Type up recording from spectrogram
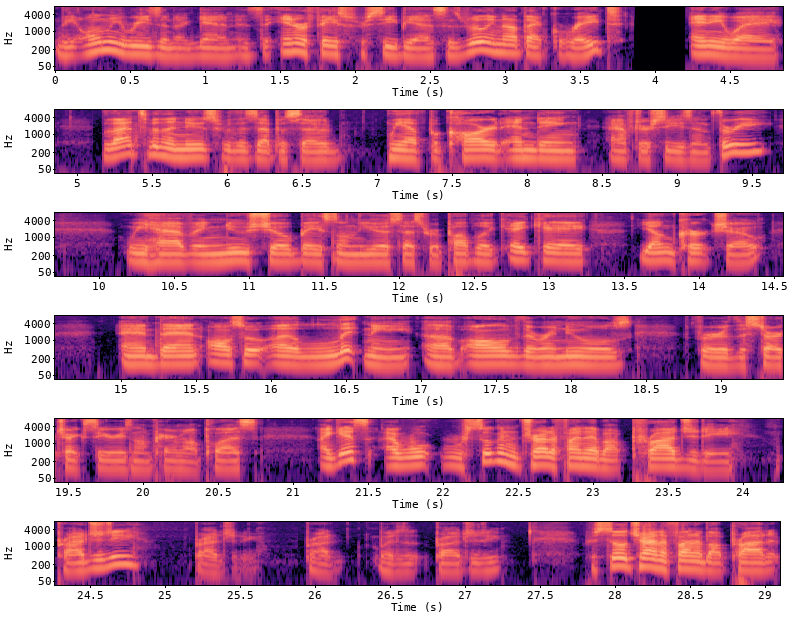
the only reason, again, is the interface for CBS is really not that great. Anyway, so that's been the news for this episode. We have Picard ending after season three. We have a new show based on the USS Republic, aka Young Kirk Show. And then also a litany of all of the renewals for the Star Trek series on Paramount Plus. I guess I w- we're still going to try to find out about Prodigy. Prodigy? Prodigy. Prod, what is it? Prodigy? We're still trying to find out about Prod-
